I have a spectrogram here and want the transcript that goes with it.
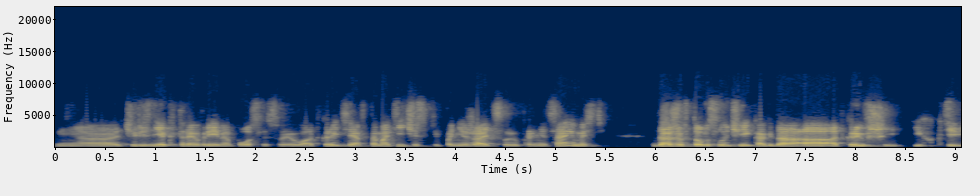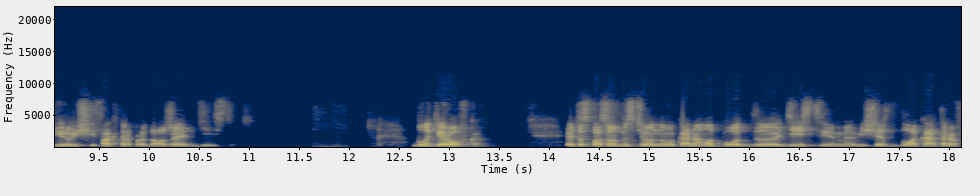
э, через некоторое время после своего открытия автоматически понижать свою проницаемость, даже в том случае, когда а, открывший их активирующий фактор продолжает действовать. Блокировка. Это способность ионного канала под э, действием веществ-блокаторов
